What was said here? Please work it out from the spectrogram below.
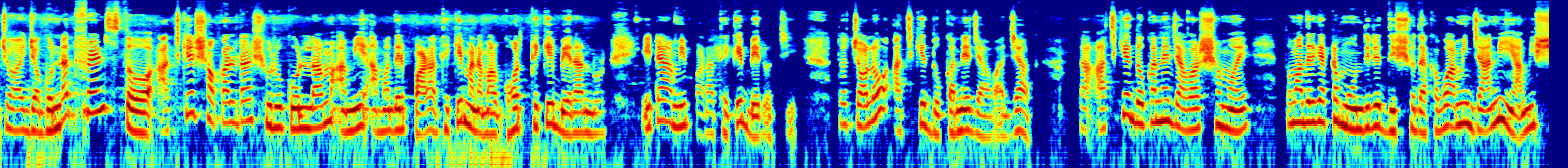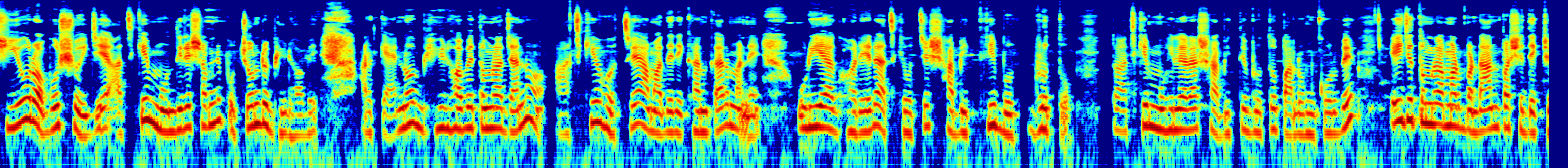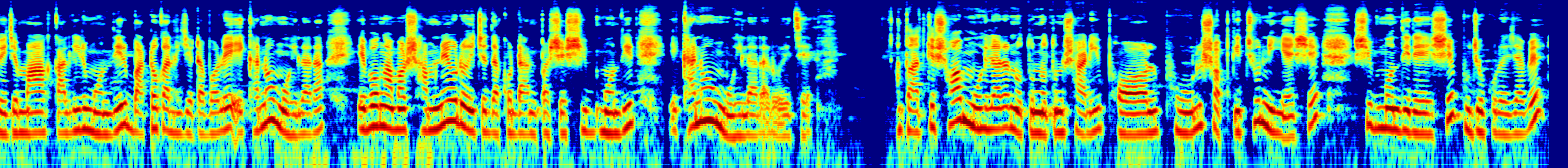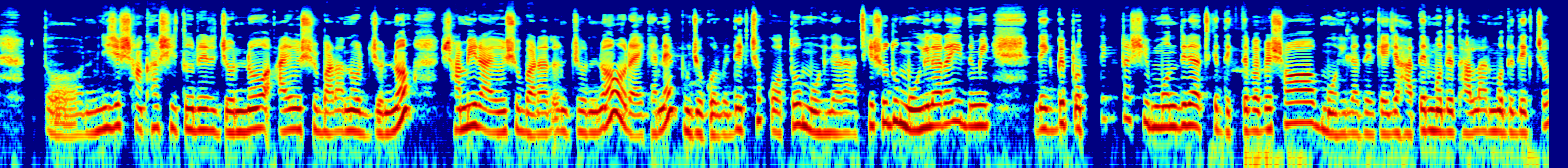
জয় Jagannath friends তো আজকের সকালটা শুরু করলাম আমি আমাদের পাড়া থেকে মানে আমার ঘর থেকে বেরানোর এটা আমি পাড়া থেকে বেরোচ্ছি। তো চলো আজকে দোকানে যাওয়া যাক। তা আজকে দোকানে যাওয়ার সময় তোমাদেরকে একটা মন্দিরের দৃশ্য দেখাবো। আমি জানি, আমি শিওর অবশ্যই যে আজকে মন্দিরের সামনে প্রচণ্ড ভিড় হবে। আর কেন ভিড় হবে তোমরা জানো? আজকে হচ্ছে আমাদের এখানকার মানে উড়িয়া ঘরের আজকে হচ্ছে সাবিত্রী ব্রত- তো আজকে মহিলারা সাবিত্রী ব্রত পালন করবে। এই যে তোমরা আমার ডান পাশে দেখছ, এই যে মা কালীর মন্দির, বাটকালী যেটা বলে, এখানেও মহিলারা এবং আমার সামনেও রয়েছে, দেখো ডান পাশে শিব মন্দির, এখানেও মহিলারা রয়েছে। তো আজকে সব মহিলারা নতুন নতুন শাড়ি, ফল, ফুল সব কিছু নিয়ে এসে শিব মন্দিরে এসে পুজো করে যাবে। তো নিজের শাঁখা সিঁদুরের জন্য আয়ুষ বাড়ানোর জন্য, স্বামীর আয়ুষ বাড়ানোর জন্য ওরা এখানে পুজো করবে। দেখছ কত মহিলারা। আজকে শুধু মহিলারাই তুমি দেখবে, প্রত্যেকটা শিব মন্দিরে আজকে দেখতে পাবে সব মহিলাদেরকে। এই যে হাতের মধ্যে, থালার মধ্যে দেখছ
